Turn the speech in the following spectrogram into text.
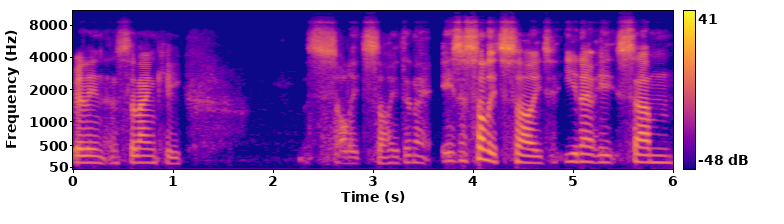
Billin, and Solanke. Solid side, isn't it? It's a solid side. You know, it's um.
